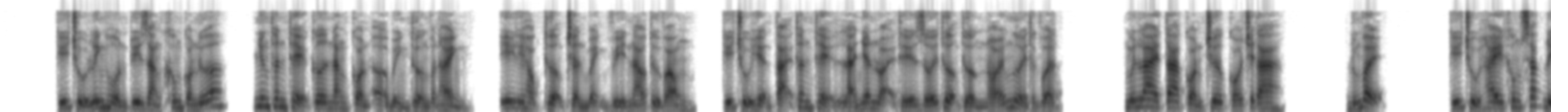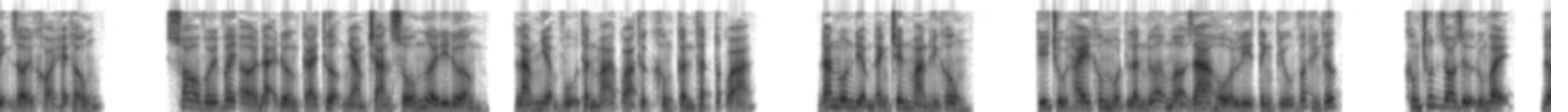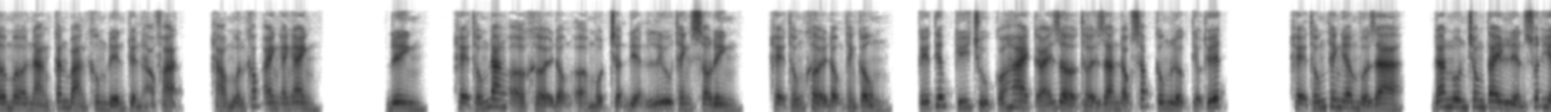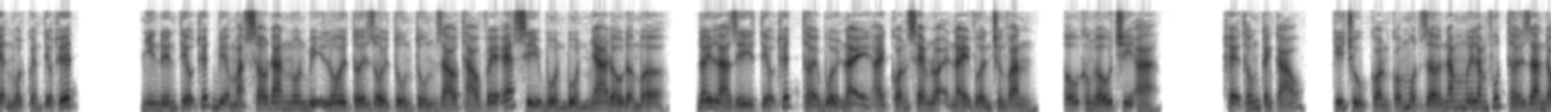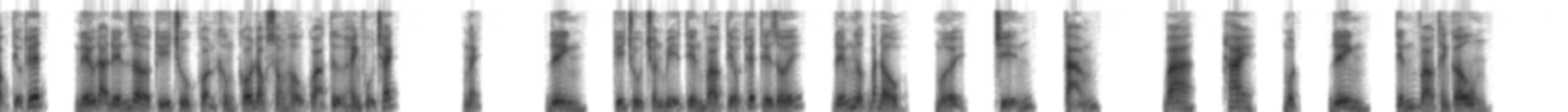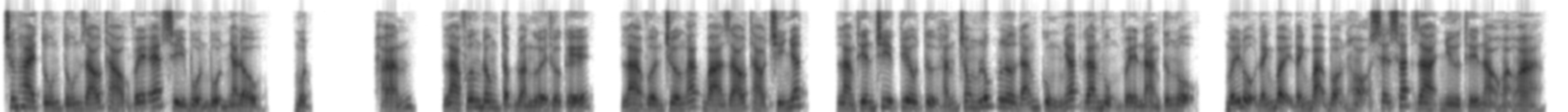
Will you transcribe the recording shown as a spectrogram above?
Ký chủ linh hồn tuy rằng không còn nữa, nhưng thân thể cơ năng còn ở bình thường vận hành. Y lý học thượng trần bệnh vì não tử vong, ký chủ hiện tại thân thể là nhân loại thế giới thượng thường nói người thực vật. Nguyên lai ta còn chưa có chết ta. Đúng vậy. Ký chủ hay không xác định rời khỏi hệ thống. So với vây ở đại đường cái thượng nhàm chán số người đi đường, làm nhiệm vụ thần mã quả thực không cần thật tốt quá. Đan luôn điểm đánh trên màn hình không. Ký chủ hay không một lần nữa mở ra hồ ly tinh cứu vớt hình thức. Không chút do dự đúng vậy, đờ mờ nàng căn bản không đến tuyển hảo phạt, hảo muốn khóc anh anh anh. Đinh, hệ thống đang ở khởi động ở một trận điện lưu thanh sau đinh, hệ thống khởi động thành công, kế tiếp ký chủ có hai cái giờ thời gian đọc sắp công lược tiểu thuyết. Hệ thống thanh âm vừa ra, đan Nôn trong tay liền xuất hiện một quyển tiểu thuyết. Nhìn đến tiểu thuyết bìa mặt sau đan Nôn bị lôi tới rồi túm túm giáo thảo VSC buồn buồn nha đầu đờ mờ. Đây là gì tiểu thuyết thời buổi này ai còn xem loại này vườn trường văn, ấu không ấu chi a. Hệ thống cảnh cáo, ký chủ còn có 1 giờ 55 phút thời gian đọc tiểu thuyết, nếu đã đến giờ ký chủ còn không có đọc xong hậu quả tự hành phụ trách. Ngậy! Đinh! Ký chủ chuẩn bị tiến vào tiểu thuyết thế giới, đếm ngược bắt đầu, 10, 9, 8, 3, 2, 1, đinh, tiến vào thành công. Chương 2 túm túm giáo thảo VSC buồn buồn nha đầu, 1. Hán, là phương đông tập đoàn người thừa kế, là vườn trường ác bá giáo thảo chi nhất, làm thiên chi tiêu tử hắn trong lúc lơ đãng cùng nhát gan vụng về nàng tương nộ, mấy độ đánh bậy đánh bạ bọn họ sẽ sát ra như thế nào hòa hoa.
